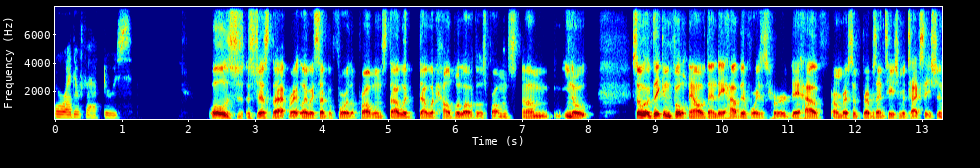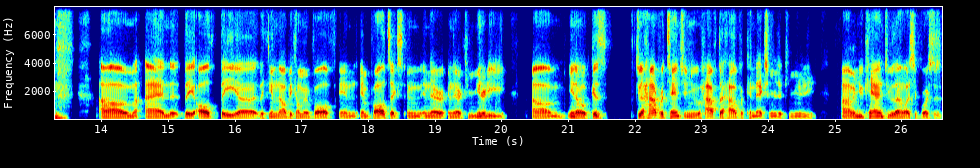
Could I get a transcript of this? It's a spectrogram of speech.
or other factors? Well, it's just, it's just that, right? Like I said before, the problems that would that would help a lot of those problems. Um, you know, so if they can vote now, then they have their voices heard. They have um, representation with taxation, um, and they all they uh, they can now become involved in in politics in in their in their community. Um, you know, because to have retention, you have to have a connection with the community. Um, and you can't do that unless your voice is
